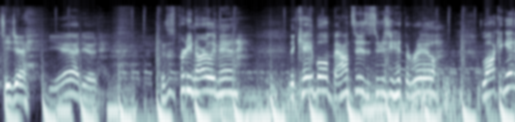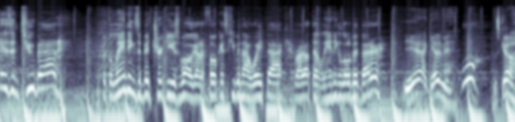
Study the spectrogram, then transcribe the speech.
TJ, Yeah, dude. This is pretty gnarly, man. The cable bounces as soon as you hit the rail. Locking in isn't too bad, but the landing's a bit tricky as well. Gotta focus, keeping that weight back, ride out that landing a little bit better. yeah, I get it, man. Woo. Let's go.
